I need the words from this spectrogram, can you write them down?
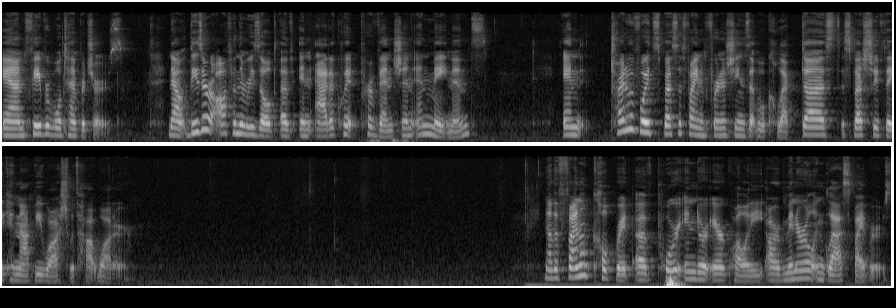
and favorable temperatures. Now, these are often the result of inadequate prevention and maintenance. And Try to avoid specifying furnishings that will collect dust, especially if they cannot be washed with hot water. Now the final culprit of poor indoor air quality are mineral and glass fibers.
